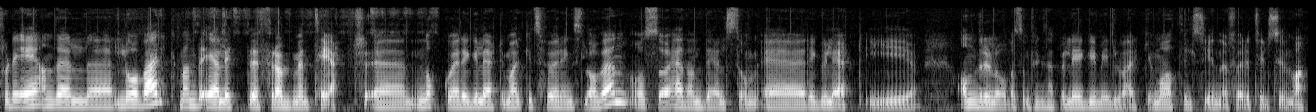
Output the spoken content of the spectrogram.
for det er en del eh, lovverk, men det er litt eh, fragmentert. Eh, noe er regulert i markedsføringsloven, og så er det en del som er regulert i andre lover, som f.eks. Legemiddelverket, Mattilsynet fører tilsyn med.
